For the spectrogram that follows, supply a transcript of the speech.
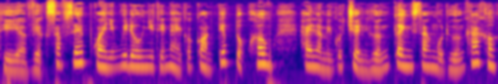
thì ờ, việc sắp xếp quay những video như thế này có còn tiếp tục không hay là mình có chuyển hướng kênh sang một hướng khác không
